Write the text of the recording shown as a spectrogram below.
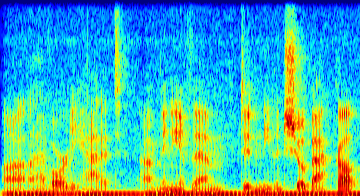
uh, have already had it. Uh, many of them didn't even show back up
